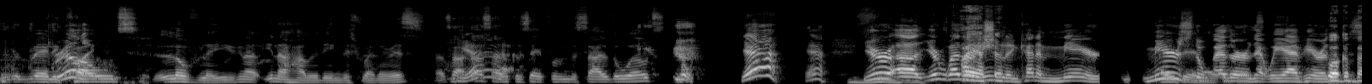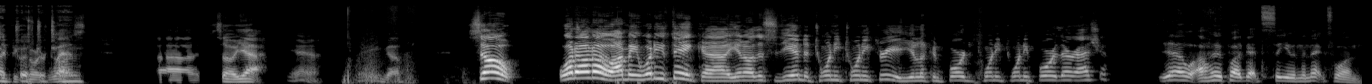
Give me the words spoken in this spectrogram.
really, Really? cold, lovely. You know, you know how the English weather is. That's how, that's how I can say it from the side of the world. yeah yeah your uh your weather Hi, in Asha. england kind of mirrors mirrors the weather that we have here in Welcome the pacific Twister time. northwest uh so yeah yeah there you go so what I don't know. I mean, what do you think? Uh, you know, this is the end of 2023. Are you looking forward to 2024 there, Asha? Yeah, well, I hope I get to see you in the next one.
